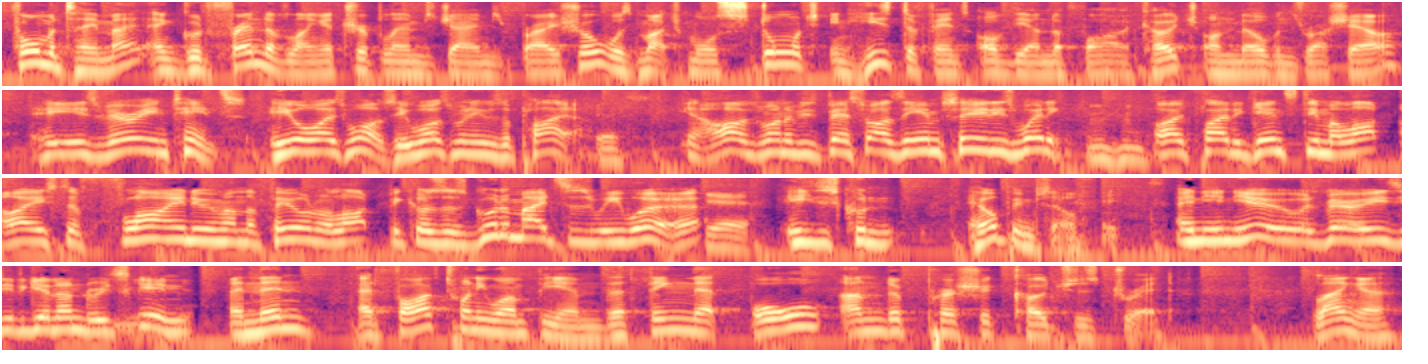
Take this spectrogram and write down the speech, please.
Former teammate and good friend of Langer, Triple M's James Brayshaw, was much more staunch in his defence of the under fire coach on Melbourne's rush hour. He is very intense. He always was. He was when he was a player. Yes. You know, I was one of his best. I was the MC at his wedding. Mm-hmm. I played against him a lot. I used to fly into him on the field a lot because, as good a mates as we were, yeah. he just couldn't help himself. and you knew it was very easy to get under his skin. And then at 5:21 p.m., the thing that all under pressure coaches dread Langer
